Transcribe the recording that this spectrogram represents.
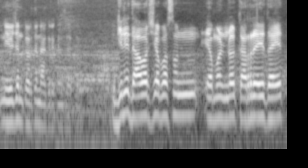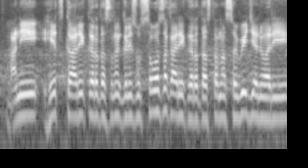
नियोजन करते नागरिकांसाठी? गेले दहा वर्षापासून या मंडळ कार्यरत आहेत आणि हेच कार्य करत असताना गणेश उत्सवाचं कार्य करत असताना सव्वीस जानेवारी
